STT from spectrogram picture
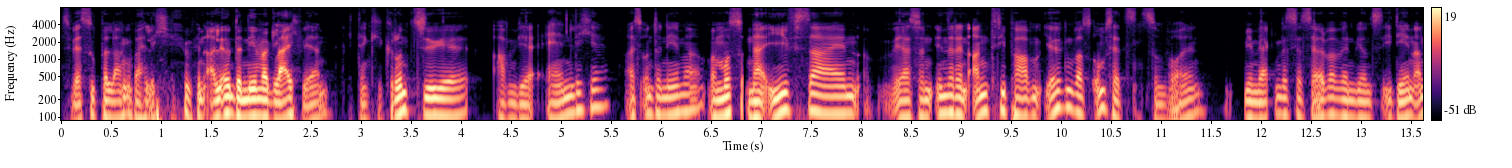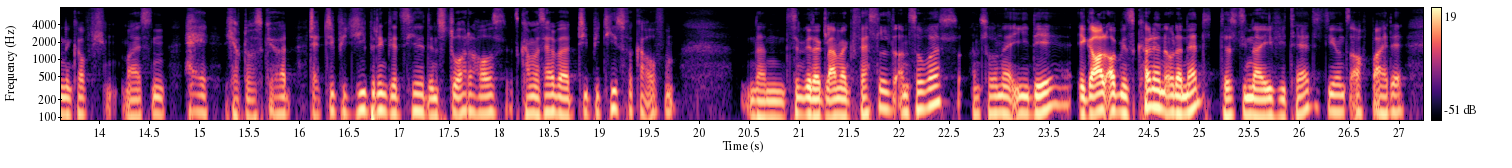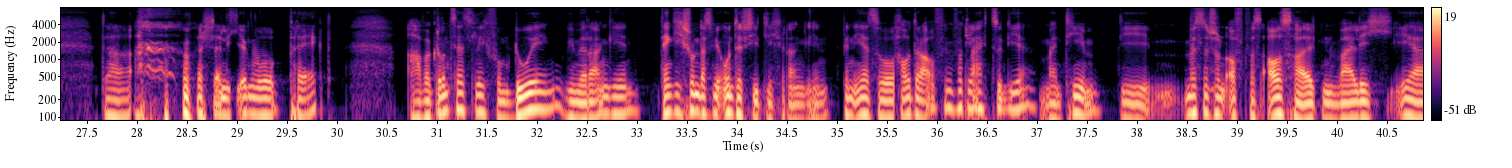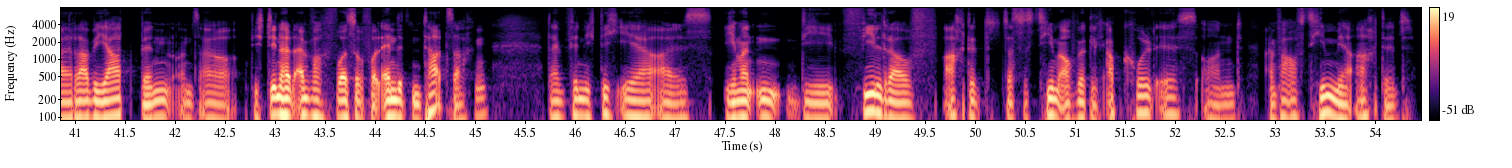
Es wäre super langweilig, wenn alle Unternehmer gleich wären denke, Grundzüge haben wir ähnliche als Unternehmer. Man muss naiv sein, ja, so einen inneren Antrieb haben, irgendwas umsetzen zu wollen. Wir merken das ja selber, wenn wir uns Ideen an den Kopf schmeißen. Hey, ich habe da was gehört. ChatGPT bringt jetzt hier den Store raus. Jetzt kann man selber GPTs verkaufen. Und dann sind wir da gleich mal gefesselt an sowas, an so einer Idee. Egal, ob wir es können oder nicht. Das ist die Naivität, die uns auch beide da wahrscheinlich irgendwo prägt. Aber grundsätzlich vom Doing, wie wir rangehen, denke ich schon, dass wir unterschiedlich rangehen. Bin eher so, hau drauf im Vergleich zu dir. Mein Team, die müssen schon oft was aushalten, weil ich eher rabiat bin und so, die stehen halt einfach vor so vollendeten Tatsachen. Da empfinde ich dich eher als jemanden, die viel darauf achtet, dass das Team auch wirklich abgeholt ist und einfach aufs Team mehr achtet.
